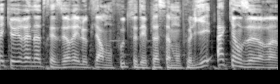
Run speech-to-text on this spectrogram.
accueille Rennes à 13h et le Clermont Foot se déplace à Montpellier à 15h.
